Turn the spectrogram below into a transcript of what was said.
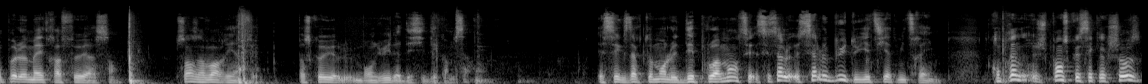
on peut le mettre à feu et à sang, sans avoir rien fait. Parce que le bon Dieu, il a décidé comme ça. Et c'est exactement le déploiement, c'est ça, le but de Yetziat Mitzrayim. Comprenez, je pense que c'est quelque chose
